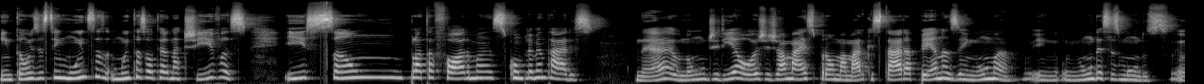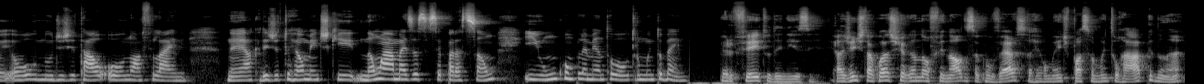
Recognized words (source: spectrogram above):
Então existem muitas, muitas alternativas e são plataformas complementares. Né? Eu não diria hoje jamais para uma marca estar apenas em uma em, em, um desses mundos, ou no digital ou no offline. Né? Acredito realmente que não há mais essa separação e um complementa o outro muito bem. Perfeito, Denise. A gente está quase chegando ao final dessa conversa, realmente passa muito rápido, né?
